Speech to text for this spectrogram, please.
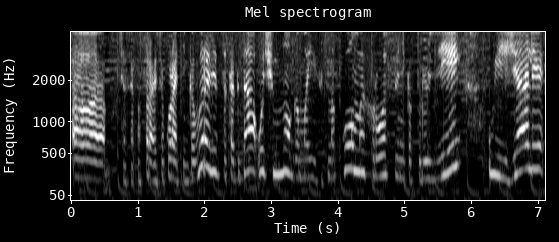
сейчас я постараюсь аккуратненько выразиться, когда очень много моих знакомых, родственников, друзей уезжали,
